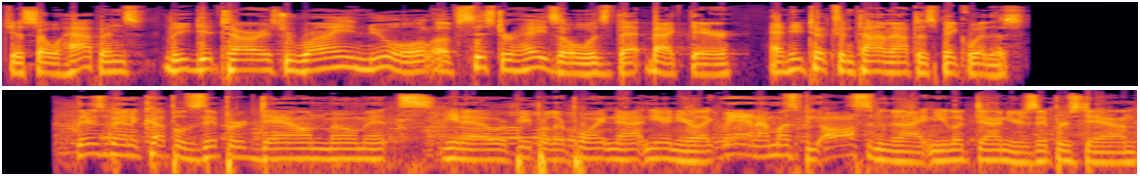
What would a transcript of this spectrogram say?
Just so happens, lead guitarist Ryan Newell of Sister Hazel was that back there, and he took some time out to speak with us. There's been a couple zipper down moments, you know, where people are pointing at you and you're like, man, I must be awesome tonight. And you look down, your zipper's down.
